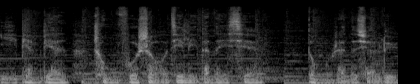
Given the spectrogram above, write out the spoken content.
一遍遍重复手机里的那些动人的旋律。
